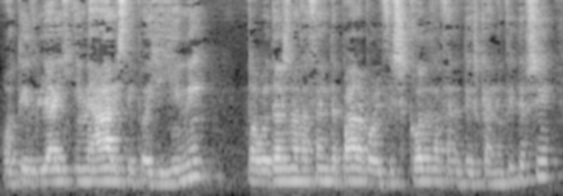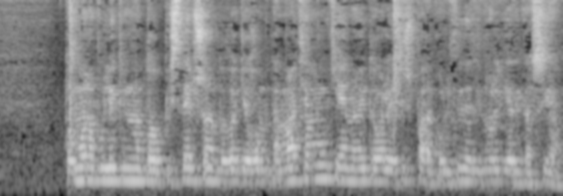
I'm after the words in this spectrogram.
ότι η δουλειά είναι άριστη που έχει γίνει. Το αποτέλεσμα θα φαίνεται πάρα πολύ φυσικό, δεν θα φαίνεται ότι έχεις κάνει εμφύτευση. Το μόνο που λείπει είναι να το πιστέψω, να το δω και εγώ με τα μάτια μου και εννοείται όλοι εσείς που παρακολουθείτε την όλη διαδικασία.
